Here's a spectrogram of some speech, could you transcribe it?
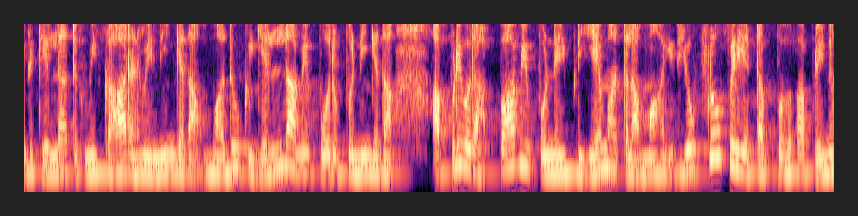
இதுக்கு எல்லாத்துக்குமே காரணமே நீங்கள் தான் மதுவுக்கு எல்லாமே பொறுப்பு நீங்கள் தான் அப்படி ஒரு அப்பாவி பொண்ணை இப்படி ஏமாத்தலாமா? இது எவ்வளோ பெரிய தப்பு அப்படின்னு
